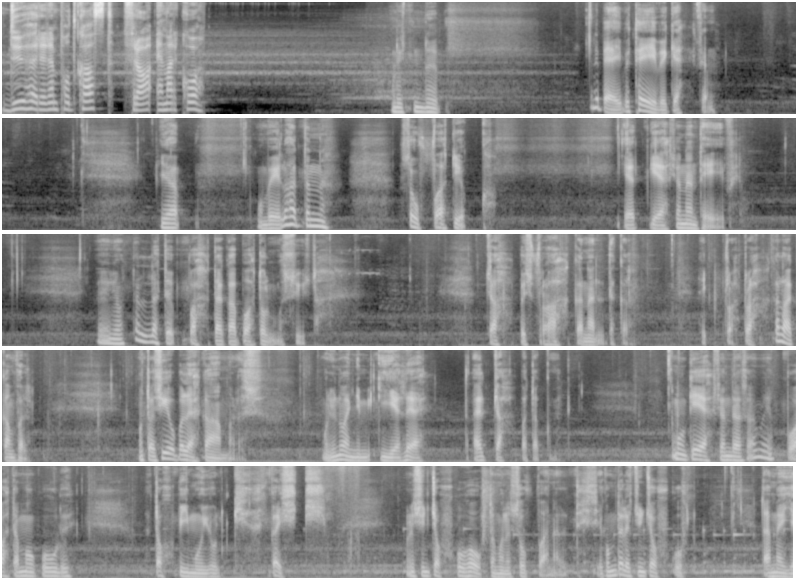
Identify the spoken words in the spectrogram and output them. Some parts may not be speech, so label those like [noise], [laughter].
Du hører en podkast fra NRK. Nyt ne, ne päivä TV-kähtsam. Liksom. Ja mun vielä hatan soffaa tiukko. Ja kähtsän TV. Eh, jo tällä te pahtakaa pohtolmus syystä. Tjahpis frahka Hei, frahka laikan vel. Mutta siupele kaamarassa. Mun on noin nimi kiele. Tai tjahpa takkumin. Mun kähtsän tässä pohta mun kuului. Tohpii mun julki. Kaikki. Mun olisin johku houftamana soffaan alta. Ja kun mä tällä johku, tämä ei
